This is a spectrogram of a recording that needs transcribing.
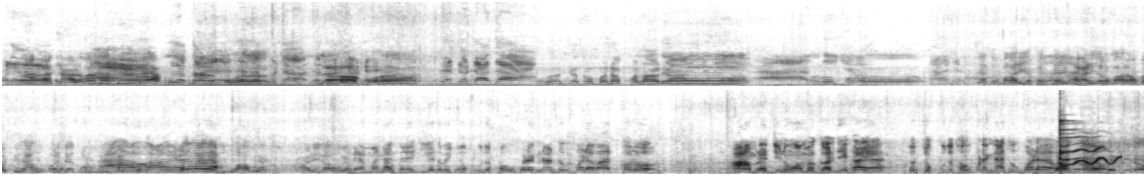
મને તો મારી પત્તરી મારા બધી પડશે થોડું આવો, આવો, હેડો. હું આવું હેડ. આવું મહેમાનના ઘરે જઈએ તો ભાઈ ચોખ્ખું તો થવું પડે કે ના થવું પડે વાત કરો. હા અમરતજી નું અમે ઘર દેખાય તો ચોખ્ખું તો થવું પડે કે ના થવું પડે વાત કરો.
